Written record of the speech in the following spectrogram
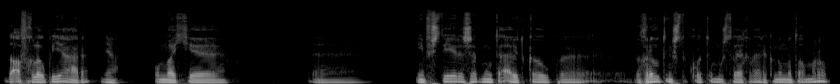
de afgelopen jaren, Ja. omdat je eh, investeerders hebt moeten uitkopen, begrotingstekorten moest wegwerken, noem het allemaal op.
